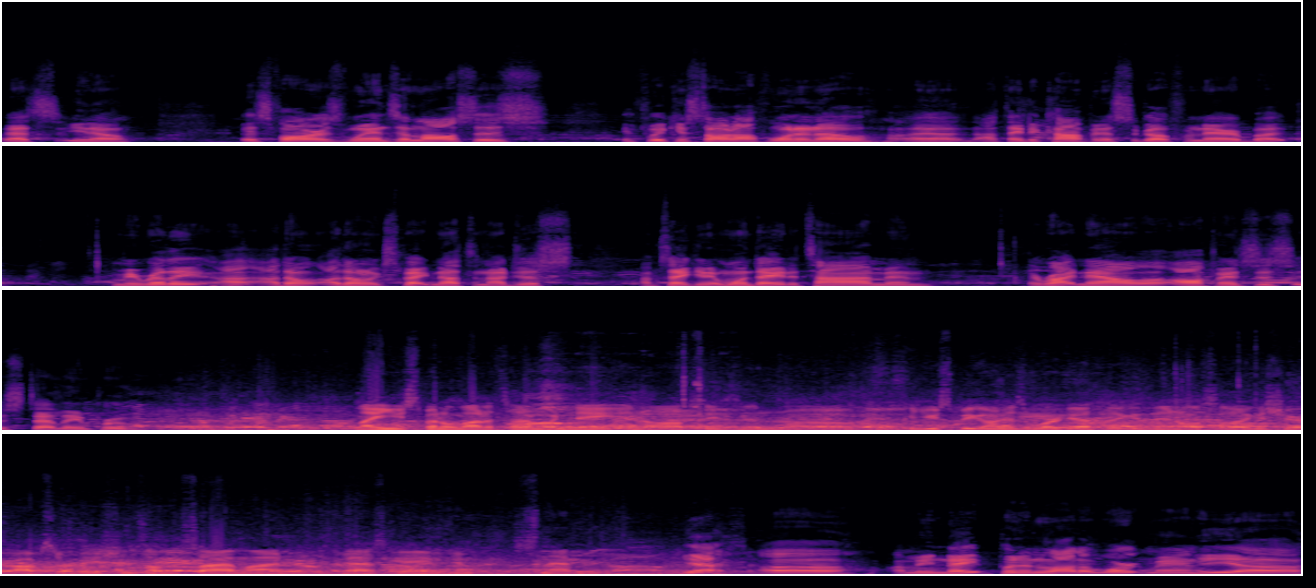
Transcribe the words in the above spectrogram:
that's you know, as far as wins and losses, if we can start off one and zero, oh, uh, I think the confidence will go from there. But I mean, really, I, I don't I don't expect nothing. I just I'm taking it one day at a time and and right now, uh, offense is, is, steadily improving. Lane, you spent a lot of time with Nate in the offseason. Uh, could you speak on his work ethic and then also, I guess, your observations on the sideline of the past game, him snapping? Yeah, uh, I mean, Nate put in a lot of work, man. He, uh,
